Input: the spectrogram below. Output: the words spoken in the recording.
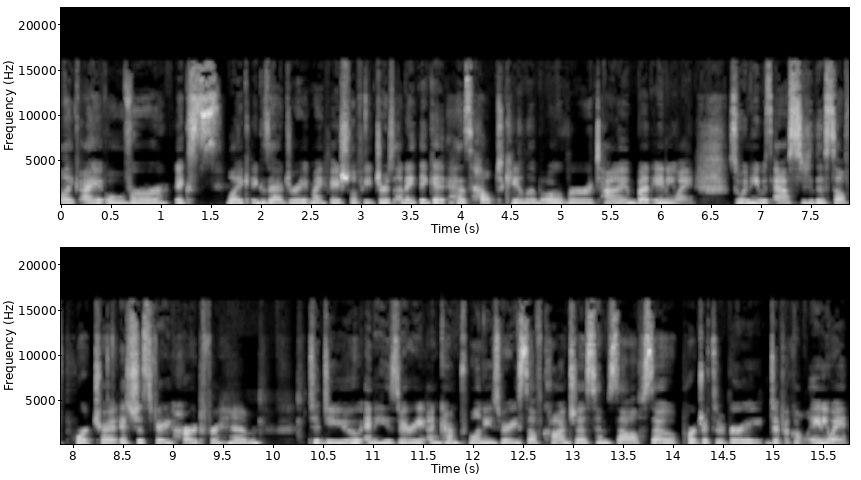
like I over ex, like exaggerate my facial features and I think it has helped Caleb over time, but anyway. So when he was asked to do the self-portrait, it's just very hard for him to do and he's very uncomfortable and he's very self-conscious himself. So portraits are very difficult. Anyway,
